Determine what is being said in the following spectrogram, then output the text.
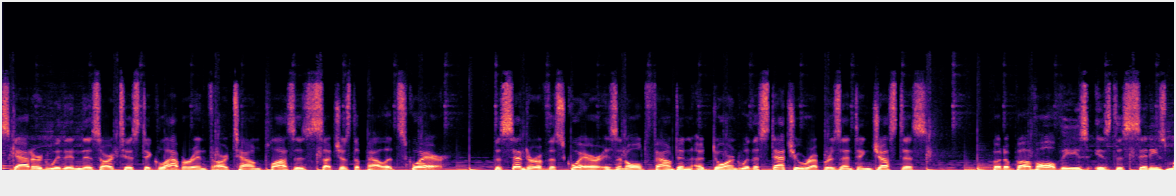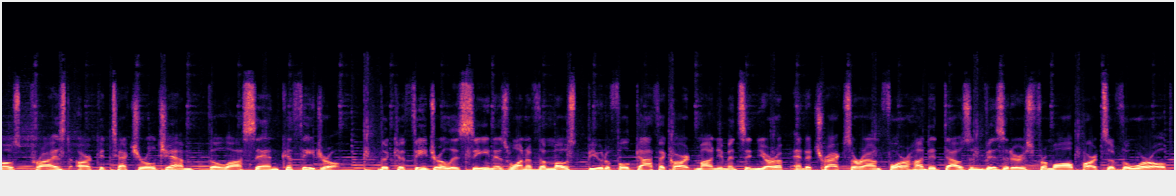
Scattered within this artistic labyrinth are town plazas such as the Palud Square. The center of the square is an old fountain adorned with a statue representing justice. But above all these is the city's most prized architectural gem, the Lausanne Cathedral. The cathedral is seen as one of the most beautiful Gothic art monuments in Europe and attracts around 400,000 visitors from all parts of the world.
